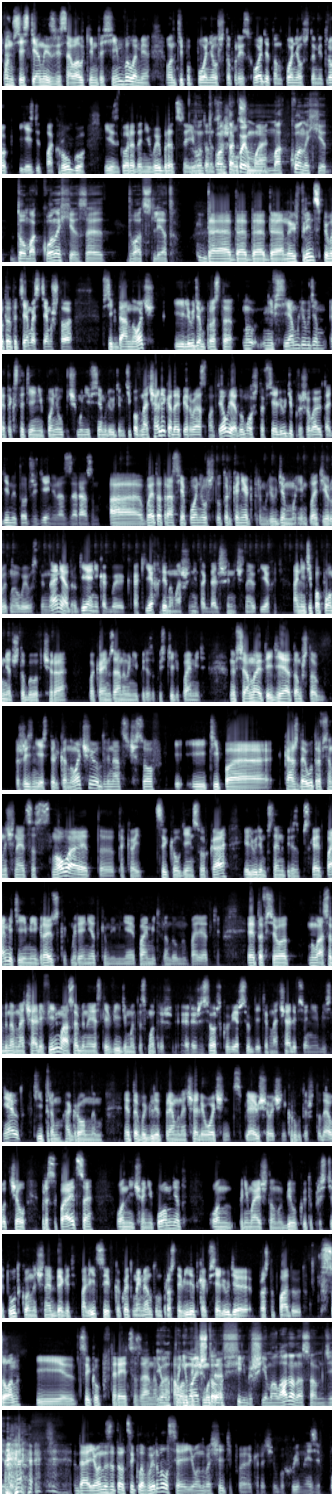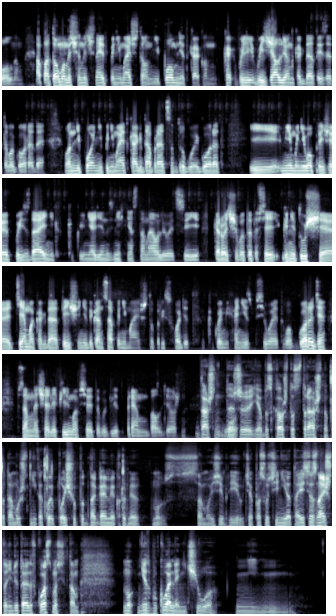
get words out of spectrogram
он все стены изрисовал какими-то символами, он типа понял, что происходит, он понял, что метро ездит по кругу, и из города не выбраться, и он, вот он, он такой с ума. МакКонахи до МакКонахи за 20 лет. Да, да, да, да. Ну и в принципе вот эта тема с тем, что всегда ночь, и людям просто, ну, не всем людям, это, кстати, я не понял, почему не всем людям. Типа в начале, когда я первый раз смотрел, я думал, что все люди проживают один и тот же день раз за разом. А в этот раз я понял, что только некоторым людям имплантируют новые воспоминания, а другие, они как бы как ехали на машине, так дальше и начинают ехать. Они типа помнят, что было вчера, пока им заново не перезапустили память. Но все равно эта идея о том, что жизнь есть только ночью, 12 часов, и, и типа каждое утро все начинается снова, это такой цикл День сурка, и людям постоянно перезапускают память, и ими играются как марионетками, меняя память в рандомном порядке. Это все ну, особенно в начале фильма, особенно если, видимо, ты смотришь режиссерскую версию, где тебе в начале все не объясняют титром огромным, это выглядит прямо в начале очень цепляюще, очень круто, что, да, вот чел просыпается, он ничего не помнит, он понимает, что он убил какую-то проститутку, он начинает бегать от полиции, и в какой-то момент он просто видит, как все люди просто падают в сон, и цикл повторяется заново. И он а понимает, он что он в фильме Шьямалана на самом деле. Да, и он из этого цикла вырвался, и он вообще, типа, короче, в охуенезе в полном. А потом он еще начинает понимать, что он не помнит, как он, как, выезжал ли он когда-то из этого города. Он не, по, не понимает, как добраться в другой город и мимо него проезжают поезда, и ни, ни один из них не останавливается. И, короче, вот эта вся гнетущая тема, когда ты еще не до конца понимаешь, что происходит, какой механизм всего этого в городе, в самом начале фильма все это выглядит прям балдежно. Даже, вот. даже я бы сказал, что страшно, потому что никакой почвы под ногами, кроме ну, самой Земли, у тебя, по сути, нет. А если знать, что они летают в космосе, там ну, нет буквально ничего. Ни,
